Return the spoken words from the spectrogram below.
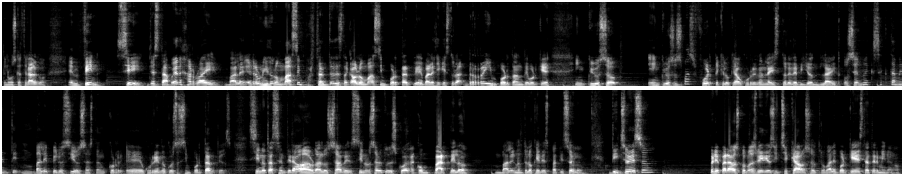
Tenemos que hacer algo. En fin, sí, ya está, voy a dejarlo ahí, ¿vale? He reunido lo más importante, he destacado lo más importante y me parece que esto era re importante porque incluso incluso es más fuerte que lo que ha ocurrido en la historia de Beyond Light. O sea, no exactamente vale, pero sí, o sea, están eh, ocurriendo cosas importantes. Si no te has enterado, ahora lo sabes. Si no lo sabe tu escuadra, compártelo. ¿Vale? No te lo quedes para ti solo. Dicho eso, preparaos para más vídeos y checaos otro, ¿vale? Porque este ha terminado.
